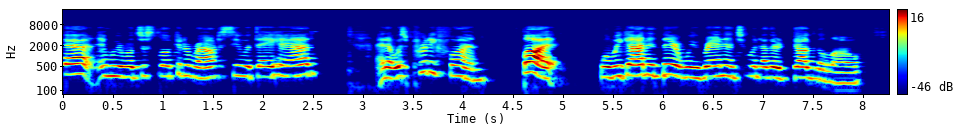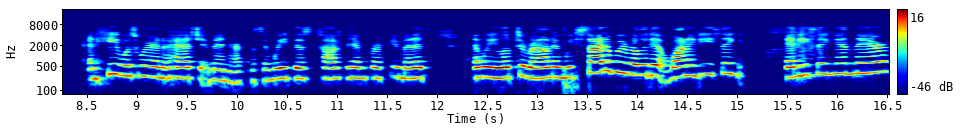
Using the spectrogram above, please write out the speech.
that, and we were just looking around to see what they had, and it was pretty fun. But when we got in there, we ran into another Juggalo, and he was wearing a Hatchet Man necklace, and we just talked to him for a few minutes, and we looked around, and we decided we really didn't want anything, anything in there.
